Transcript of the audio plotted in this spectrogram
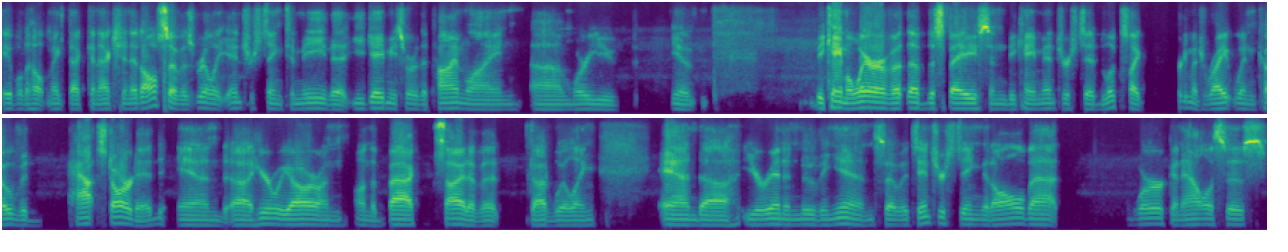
able to help make that connection it also was really interesting to me that you gave me sort of the timeline um, where you you know became aware of of the space and became interested. Looks like pretty much right when COVID ha- started, and uh, here we are on on the back side of it, God willing, and uh, you're in and moving in. So it's interesting that all that work, analysis,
